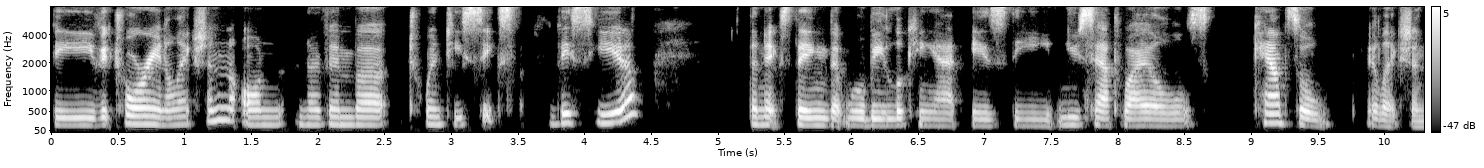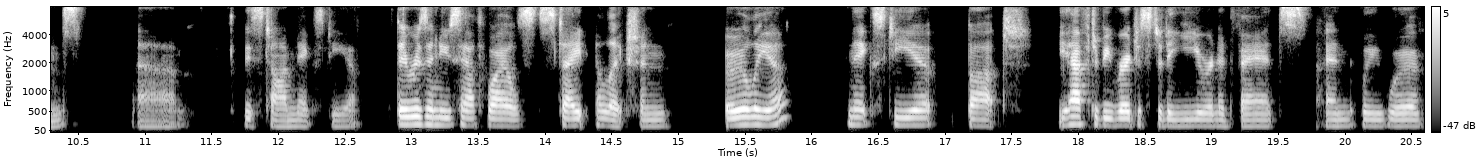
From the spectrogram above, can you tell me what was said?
the Victorian election on November 26th this year, the next thing that we'll be looking at is the New South Wales Council elections um, this time next year. There is a New South Wales state election earlier next year, but you have to be registered a year in advance. And we were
